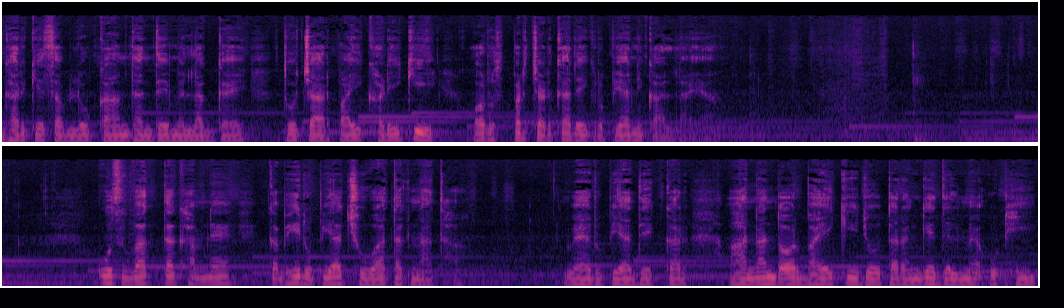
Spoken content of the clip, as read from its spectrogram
घर के सब लोग काम धंधे में लग गए तो चारपाई खड़ी की और उस पर चढ़कर एक रुपया निकाल लाया। उस वक्त तक हमने कभी रुपया छुआ तक ना था। वह रुपया देखकर आनंद और भय की जो तरंगे दिल में उठी,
